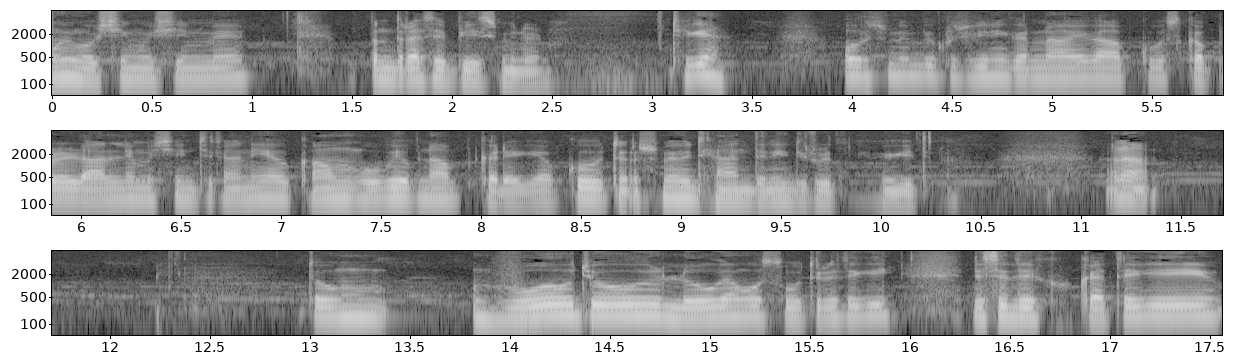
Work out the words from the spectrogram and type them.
वहीं वॉशिंग मशीन में पंद्रह से बीस मिनट, ठीक है? और उसमें भी कुछ भी नहीं करना होगा आपको बस कपड़े डालने, मशीन चलानी और काम वो भी अपना आप करेगी। आपको उसमें भी ध्यान देने की ज़रूरत नहीं होगी इतना, है ना? तो वो जो लोग हैं, वो सोच रहे थे कि, जैसे देखो, कहते कि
